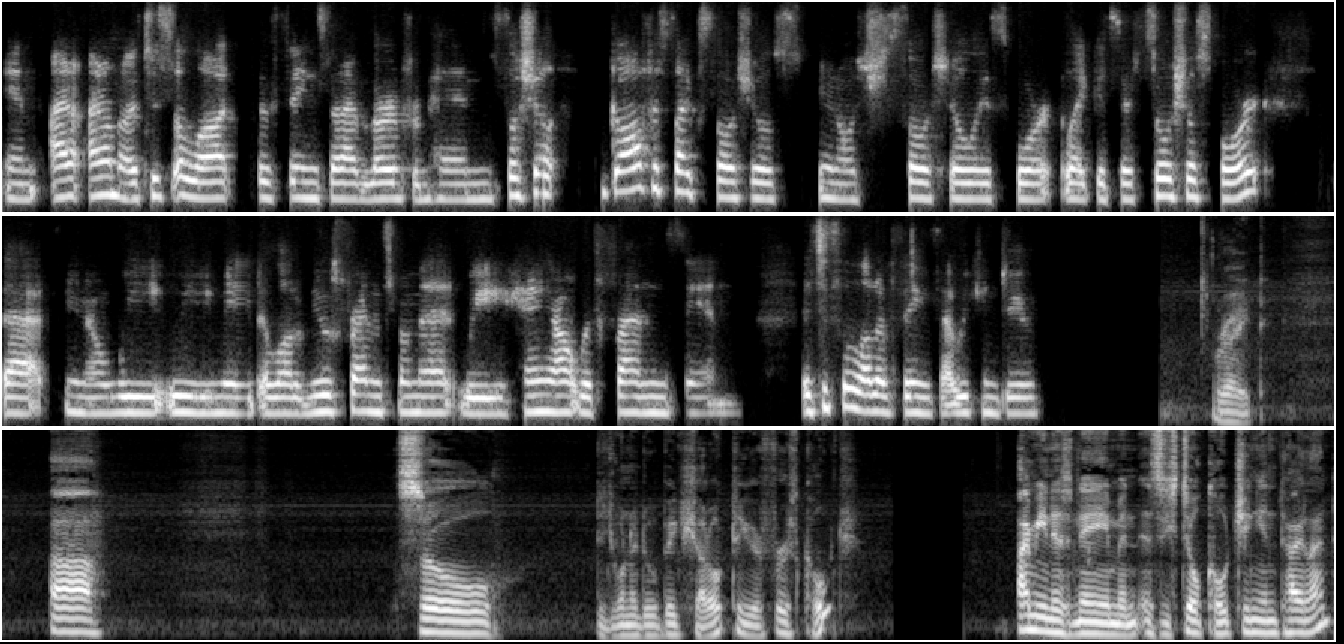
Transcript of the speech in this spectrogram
And I, I don't know it's just a lot of things that i've learned from him. Social golf is like social you know socially sport like it's a social sport that you know we we made a lot of new friends from it. We hang out with friends and it's just a lot of things that we can do. Right. Uh so did you want to do a big shout out to your first coach? I mean his name and is he still coaching in thailand?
